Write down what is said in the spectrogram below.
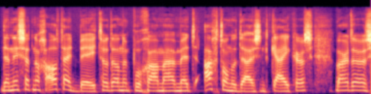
dan is dat nog altijd beter dan een programma met 800.000 kijkers, waar er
